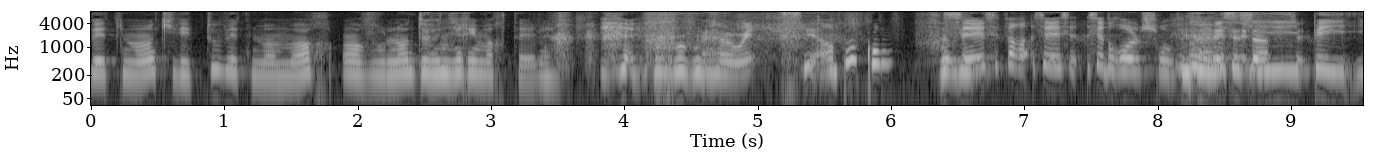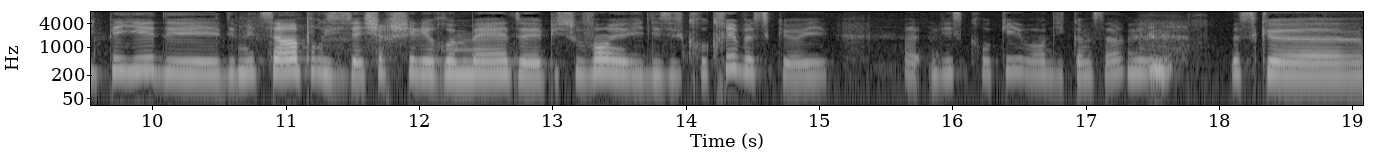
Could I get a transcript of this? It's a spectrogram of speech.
bêtement qu'il est tout bêtement mort en voulant devenir immortel. euh, ouais. C'est un peu con. C'est drôle, je trouve. C'est ça. Il, paye- il payait des, des médecins pour qu'ils aillent chercher les remèdes. Et puis souvent, il les escroquerait parce que. Il escroquait, ouais, on dit comme ça. Parce que. euh,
